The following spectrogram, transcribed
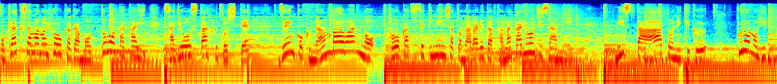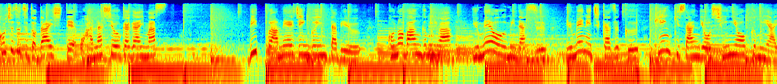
お客様の評価が最も高い作業スタッフとして全国ナンバーワンの統括責任者となられた田中良二さんに「ミスターアートに聞くプロの引っ越し術」と題してお話を伺います。ビップアメージングインタビュー。この番組は夢を生み出す夢に近づく近畿産業信用組合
